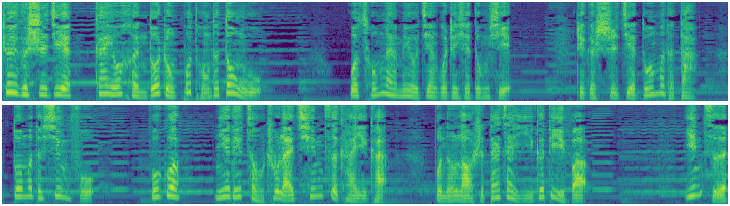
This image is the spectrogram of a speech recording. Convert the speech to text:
这个世界该有很多种不同的动物，我从来没有见过这些东西。这个世界多么的大，多么的幸福！不过你也得走出来亲自看一看，不能老是待在一个地方。因此，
